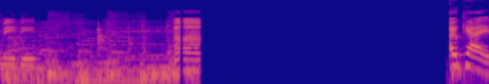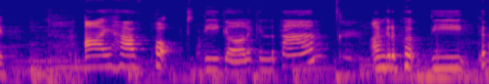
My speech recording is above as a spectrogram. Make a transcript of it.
maybe. Uh, okay, I have popped the garlic in the pan. I'm gonna put the pop,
